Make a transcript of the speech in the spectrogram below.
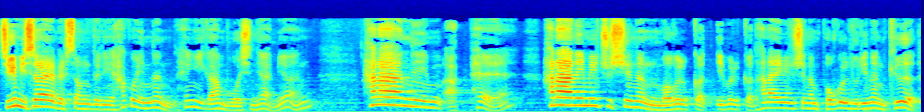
지금 이스라엘 백성들이 하고 있는 행위가 무엇이냐면 하나님 앞에 하나님이 주시는 먹을 것, 입을 것, 하나님이 주시는 복을 누리는 그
